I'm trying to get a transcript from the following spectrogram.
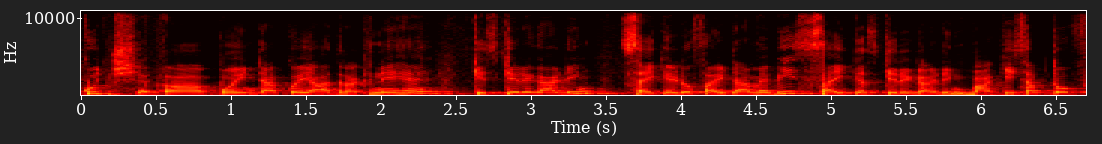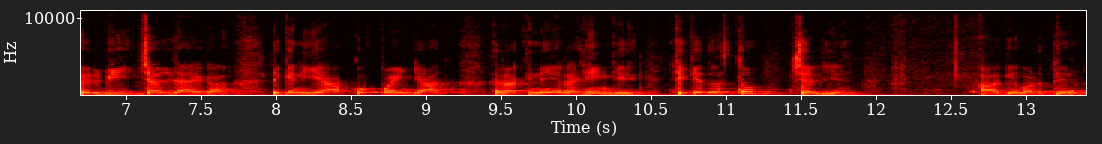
कुछ पॉइंट आपको याद रखने हैं, किसके रिगार्डिंग साइकेडोफाइटा में भी साइकस के रिगार्डिंग बाकी सब तो फिर भी चल जाएगा, लेकिन ये आपको पॉइंट याद रखने रहेंगे। ठीक है दोस्तों? चलिए, आगे बढ़ते हैं।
